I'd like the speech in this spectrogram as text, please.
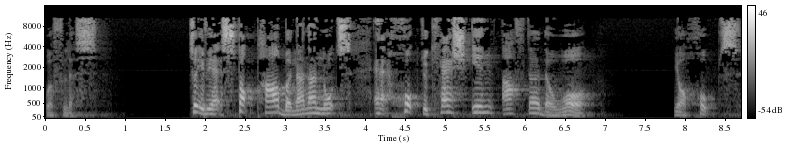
worthless. So if you had stockpiled banana notes and had hoped to cash in after the war, your hopes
